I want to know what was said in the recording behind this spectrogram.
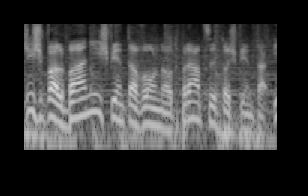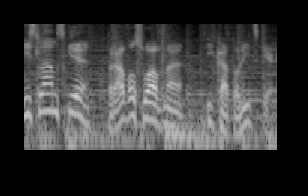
Dziś w Albanii święta wolne od pracy to święta islamskie, prawosławne i katolickie.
